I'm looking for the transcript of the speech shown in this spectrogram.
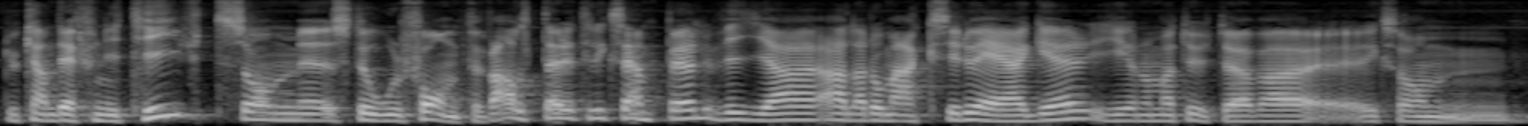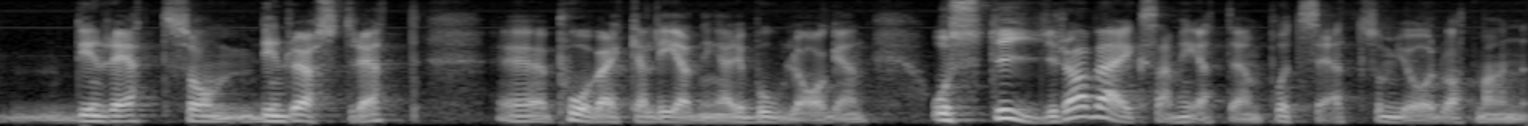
du kan definitivt som eh, stor fondförvaltare till exempel via alla de aktier du äger genom att utöva liksom, din, rätt som, din rösträtt påverka ledningar i bolagen och styra verksamheten på ett sätt som gör att man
